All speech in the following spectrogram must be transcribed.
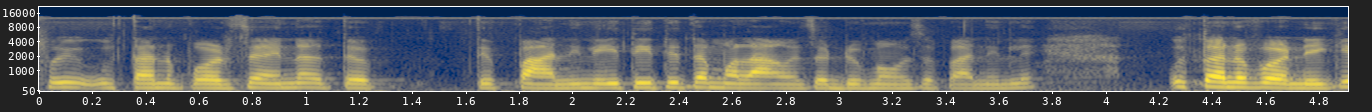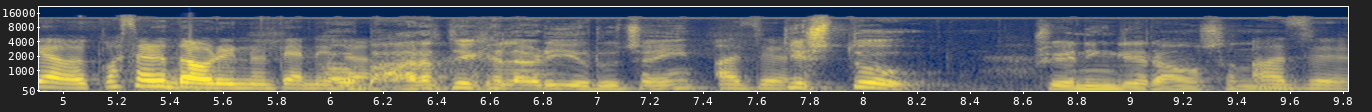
आफै उतार्नु पर्छ होइन त्यो त्यो पानीले यति यति त मलाई आउँछ डुबाउँछ पानीले। उतार्नु पर्ने कि? अब कसरी दौडिनु त्यहाँनिर? भारतीय खेलाडीहरू चाहिँ। त्यस्तो ट्रेनिङ लिएर आउँछन्। हजुर।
